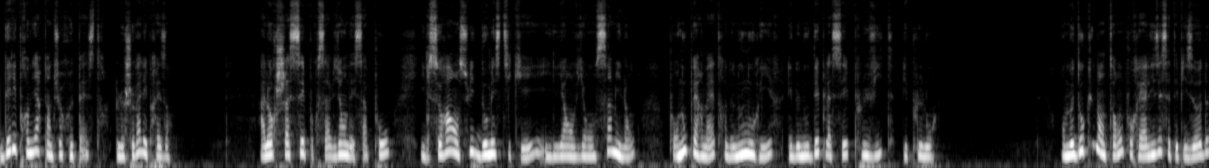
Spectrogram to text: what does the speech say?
dès les premières peintures rupestres, le cheval est présent. Alors chassé pour sa viande et sa peau, il sera ensuite domestiqué, il y a environ 5000 ans, pour nous permettre de nous nourrir et de nous déplacer plus vite et plus loin. En me documentant pour réaliser cet épisode,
